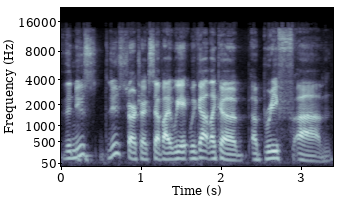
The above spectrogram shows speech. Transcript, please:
the new the new Star Trek stuff. I we we got like a a brief um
